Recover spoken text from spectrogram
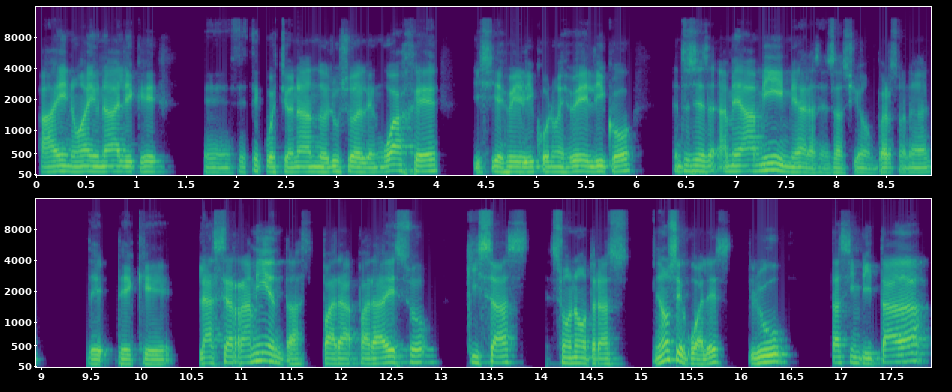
ahí no hay un Ale que eh, se esté cuestionando el uso del lenguaje y si es bélico o no es bélico. Entonces a mí, a mí me da la sensación personal de, de que las herramientas para, para eso quizás son otras, no sé cuáles. Lu, estás invitada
